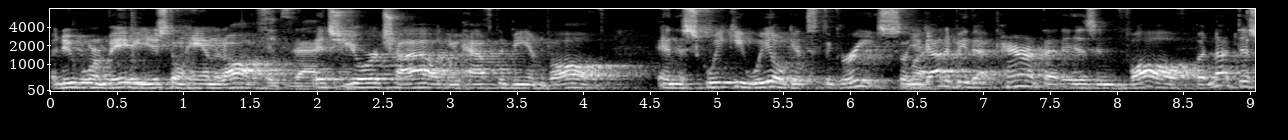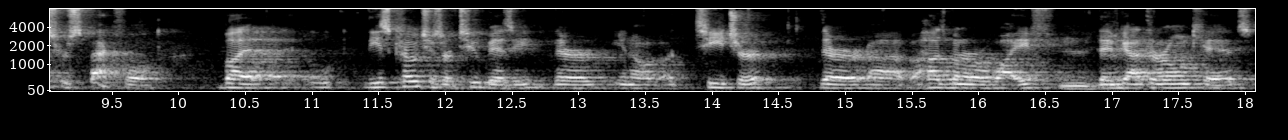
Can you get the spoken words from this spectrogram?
a newborn baby, you just don't hand it off. Exactly. It's your child. You have to be involved and the squeaky wheel gets the grease. So you got to be that parent that is involved, but not disrespectful. But these coaches are too busy. They're, you know, a teacher, they're uh, a husband or a wife. Mm-hmm. They've got their own kids.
